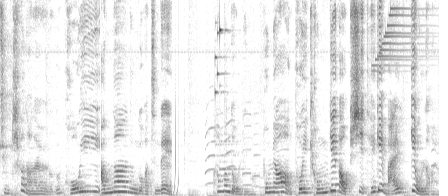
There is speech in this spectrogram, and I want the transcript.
지금 티가 나나요, 여러분? 거의 안 나는 것 같은데 한 번 더 올린 거. 보면 거의 경계가 없이 되게 맑게 올라가요.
